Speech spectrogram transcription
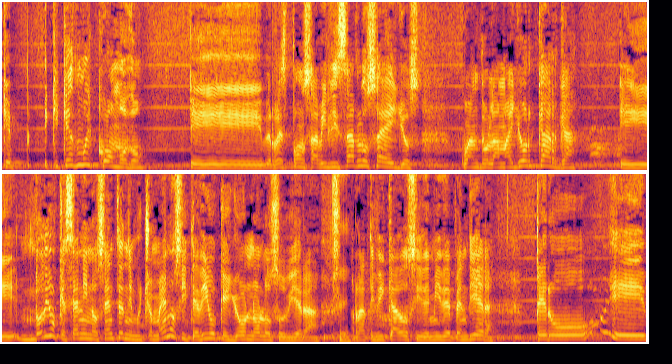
que, que es muy cómodo eh, responsabilizarlos a ellos cuando la mayor carga, y no digo que sean inocentes ni mucho menos, y te digo que yo no los hubiera ratificado si de mí dependiera, pero eh,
